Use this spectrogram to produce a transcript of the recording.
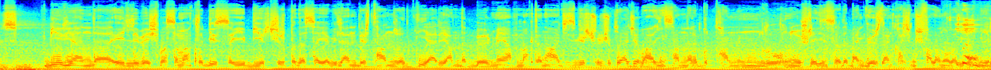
misin? Bir yanda 55 basamaklı bir sayıyı bir çırpıda sayabilen bir tanrı, diğer yanda bölme yapmaktan aciz bir çocuk. Ya acaba insanlara bu tanrının ruhunu üflediğin sırada ben gözden kaçmış falan olabilir miyim?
